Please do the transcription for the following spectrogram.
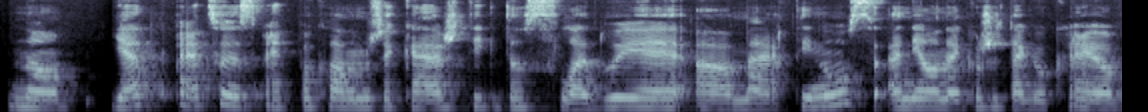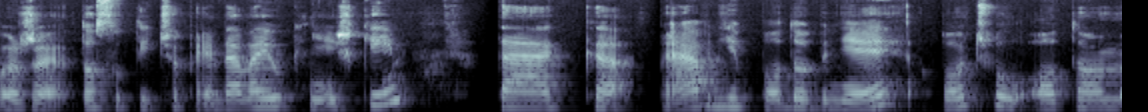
No, ja pracujem s predpokladom, že každý, kto sleduje uh, Martinus, a nielen akože tak okrajovo, že to sú tí, čo predávajú knižky, tak pravdepodobne počul o tom,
